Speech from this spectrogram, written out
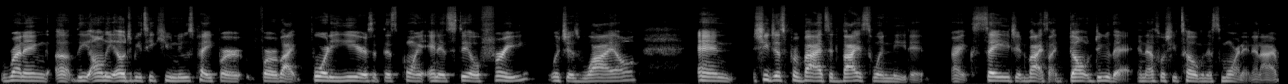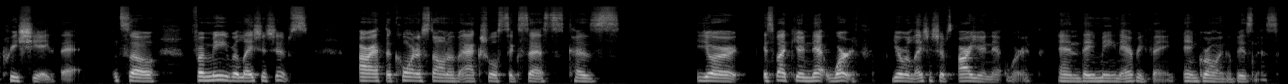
running uh, the only lgbtq newspaper for like 40 years at this point and it's still free which is wild. And she just provides advice when needed like sage advice like don't do that. And that's what she told me this morning and i appreciate that. So for me relationships are at the cornerstone of actual success because your it's like your net worth your relationships are your net worth and they mean everything in growing a business.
